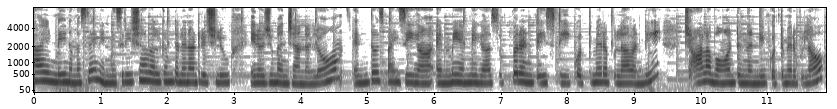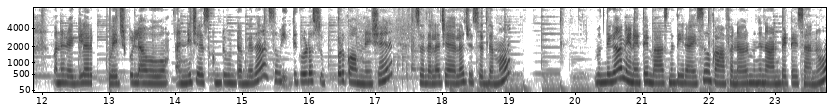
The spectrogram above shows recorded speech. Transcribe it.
హాయ్ అండి నమస్తే. నేను మీ శిరీష. వెల్కమ్ టు లెనాట్ రుచులు ఈరోజు మన ఛానల్లో ఎంతో స్పైసీగా ఎమ్మి ఎమ్మిగా సూపర్ అండ్ టేస్టీ కొత్తిమీర పులావ్ అండి. చాలా బాగుంటుందండి కొత్తిమీర పులావ్. మన రెగ్యులర్ వెజ్ పులావ్ అన్నీ చేసుకుంటూ ఉంటాం కదా సో ఇది కూడా సూపర్ కాంబినేషన్. సో అది ఎలా చేయాలో చూసేద్దాము. ముందుగా నేనైతే బాస్మతి రైస్ ఒక హాఫ్ అన్ అవర్ ముందు నానబెట్టేశాను.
